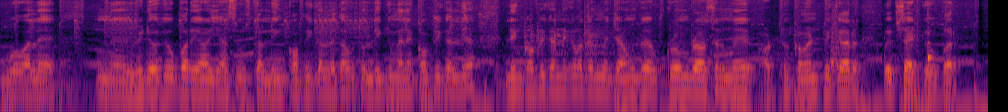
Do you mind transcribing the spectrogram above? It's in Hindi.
वो वाले वीडियो के ऊपर यहाँ यहाँ से उसका लिंक कॉपी कर लेता हूँ। तो लिंक मैंने कॉपी कर लिया। लिंक कॉपी करने के बाद मैं जाऊँगा क्रोम ब्राउज़र में और कमेंट पिकर वेबसाइट के ऊपर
